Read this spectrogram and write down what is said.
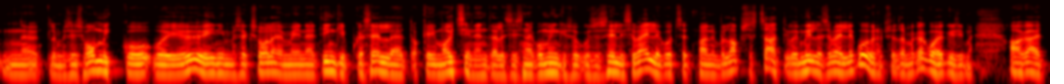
ütleme siis hommiku või ööinimeseks olemine tingib ka selle, et okei okay,, ma otsin endale siis nagu mingisuguse sellise väljakutse, et ma olen juba lapsest saati või millal see välja kujuneb, seda me ka kohe küsime. aga et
